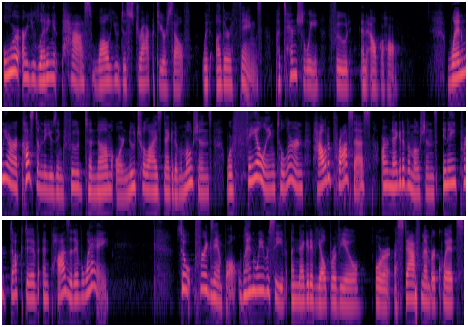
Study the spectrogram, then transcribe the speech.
or are you letting it pass while you distract yourself with other things potentially food and alcohol when we are accustomed to using food to numb or neutralize negative emotions, we're failing to learn how to process our negative emotions in a productive and positive way. So, for example, when we receive a negative Yelp review, or a staff member quits,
